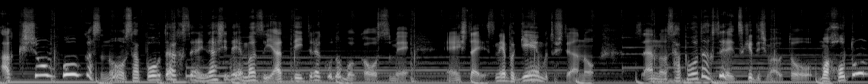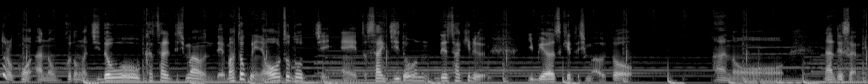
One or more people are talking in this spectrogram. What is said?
あ、アクションフォーカスのサポートアクセサリーなしで、まずやっていただくことを僕はお勧め、えしたいですね。やっぱゲームとしてあの、あのサポートアクセサリーつけてしまうと、まあ、ほとんどのこあのことが自動化されてしまうんで、まあ、特に、ね、オートドッチ、えーと、自動で避ける指輪をつけてしまうと、あのー、なんですかね、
